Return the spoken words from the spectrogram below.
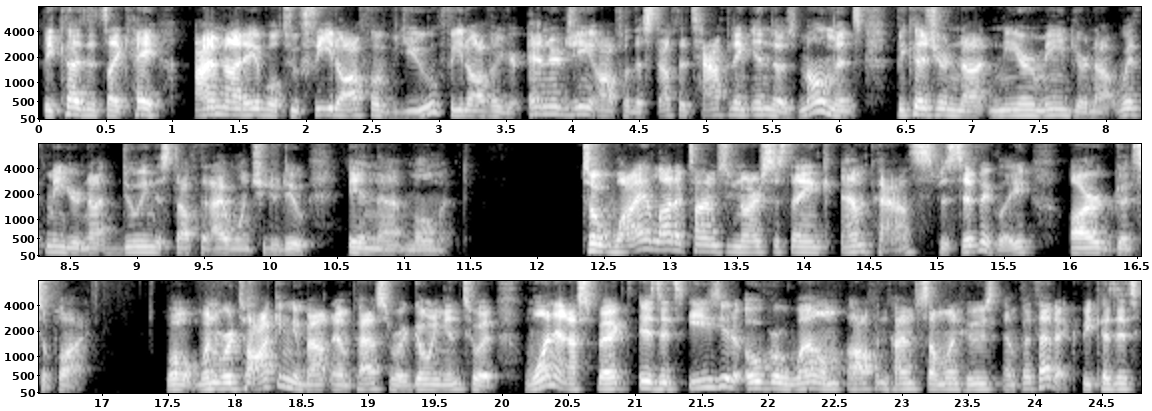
because it's like, hey, I'm not able to feed off of you, feed off of your energy, off of the stuff that's happening in those moments because you're not near me, you're not with me, you're not doing the stuff that I want you to do in that moment. So, why a lot of times do narcissists think empaths specifically are good supply? Well, when we're talking about empaths, we're going into it. One aspect is it's easy to overwhelm oftentimes someone who's empathetic because it's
